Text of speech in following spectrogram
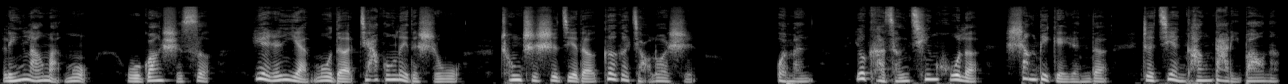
琳琅满目、五光十色、悦人眼目的加工类的食物，充斥世界的各个角落时，我们又可曾轻忽了上帝给人的这健康大礼包呢？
